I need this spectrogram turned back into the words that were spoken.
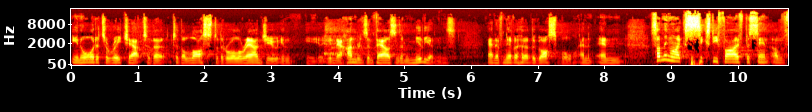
in order to reach out to the, to the lost that are all around you in, in their hundreds and thousands and millions and have never heard the gospel. And, and something like 65% of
